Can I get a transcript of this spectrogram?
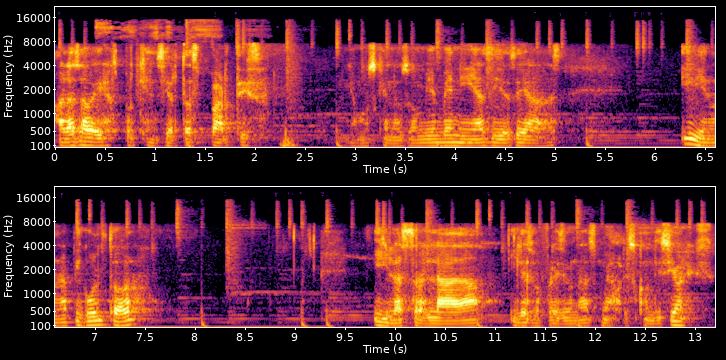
a las abejas porque en ciertas partes digamos que no son bienvenidas y deseadas y viene un apicultor y las traslada y les ofrece unas mejores condiciones.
